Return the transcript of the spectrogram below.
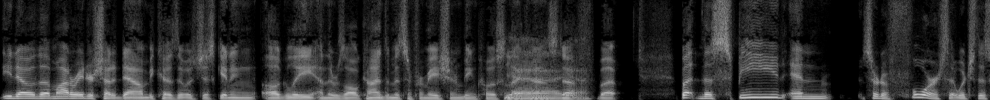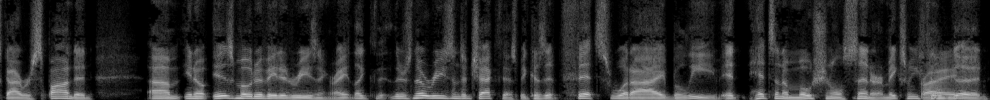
you know, the moderator shut it down because it was just getting ugly, and there was all kinds of misinformation being posted, yeah, that kind of stuff. Yeah. But but the speed and sort of force at which this guy responded um, you know, is motivated reasoning, right? Like th- there's no reason to check this because it fits what I believe. It hits an emotional center. It makes me feel right. good,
